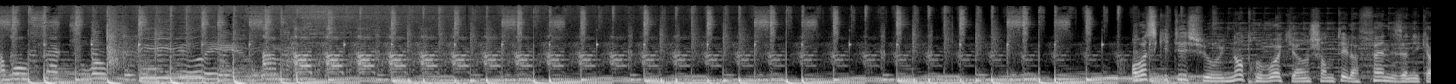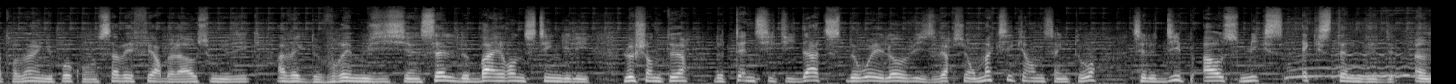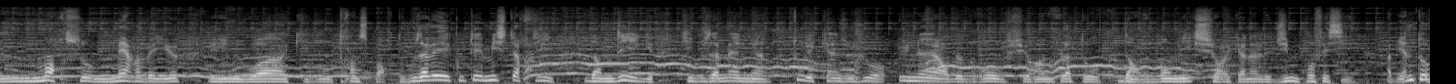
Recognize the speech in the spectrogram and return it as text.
I want sexual sur une autre voix qui a enchanté la fin des années 80, une époque où on savait faire de la house music avec de vrais musiciens, celle de Byron Stingly, le chanteur de Ten City. That's the way love is, version maxi 45 tours. C'est le Deep House Mix Extended, un morceau merveilleux et une voix qui vous transporte. Vous avez écouté Mr. T dans Dig qui vous amène tous les 15 jours une heure de groove sur un plateau dans le bon mix sur le canal de Jim Prophecy. A bientôt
